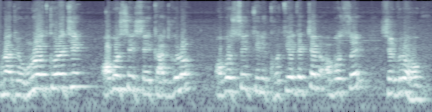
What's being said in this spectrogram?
ওনাকে অনুরোধ করেছি, অবশ্যই সেই কাজগুলো, অবশ্যই তিনি খতিয়ে দেখছেন, অবশ্যই সেগুলো হবে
